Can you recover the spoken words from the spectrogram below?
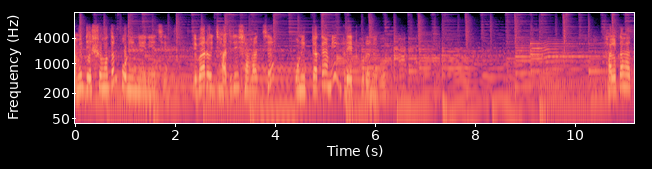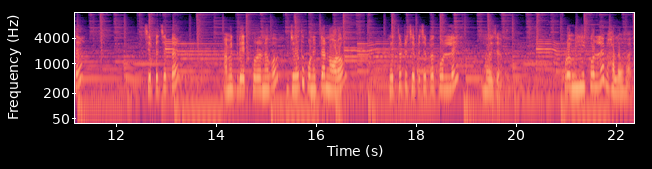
আমি দেড়শো মতন পনির নিয়ে নিয়েছি। এবার ওই ঝাঁঝরির সাহায্যে পনিরটাকে আমি গ্রেট করে নেব। হালকা হাতে চেপে চেপে আমি গ্রেট করে নেব। যেহেতু পনিরটা নরম সেহেতু একটু চেপে চেপে করলেই হয়ে যাবে। পুরো মিহি করলে ভালো হয়।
